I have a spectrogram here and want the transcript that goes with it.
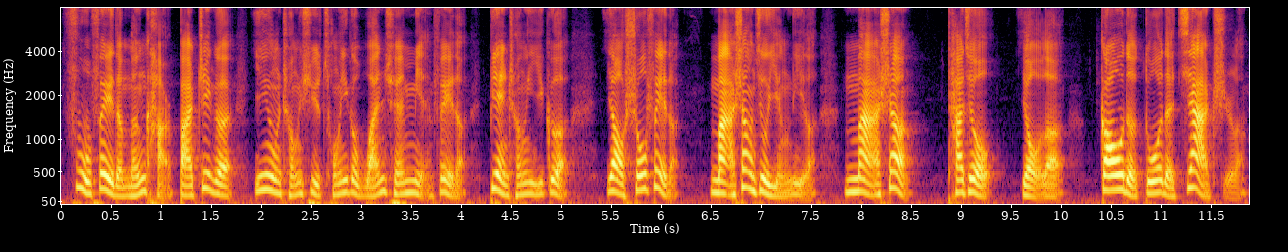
付费的门槛儿，把这个应用程序从一个完全免费的变成一个要收费的，马上就盈利了，马上它就有了高的多的价值了。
